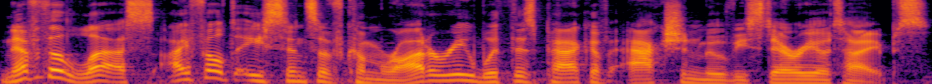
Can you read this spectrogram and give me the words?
Nevertheless, I felt a sense of camaraderie with this pack of action movie stereotypes.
